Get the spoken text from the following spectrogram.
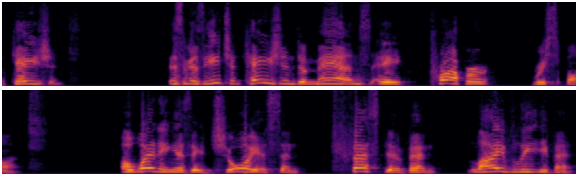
occasions. It's because each occasion demands a proper response. A wedding is a joyous and festive and lively event.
